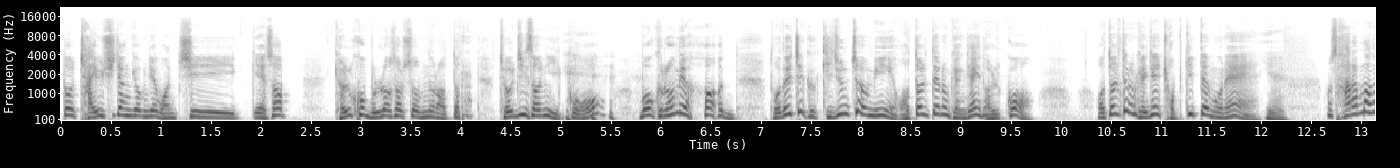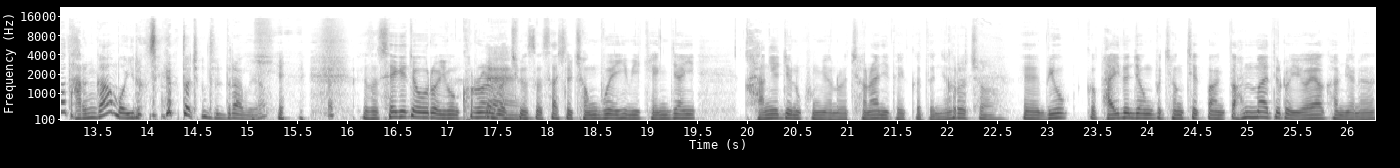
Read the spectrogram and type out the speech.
또 자유시장 경제 원칙에서 결코 물러설 수 없는 어떤 저지선이 있고 뭐 그러면 도대체 그 기준점이 어떨 때는 굉장히 넓고 어떨 때는 굉장히 좁기 때문에 예. 사람마다 다른가 뭐 이런 생각도 좀 들더라고요. 예. 그래서 세계적으로 이번 코로나를 네. 거치면서 사실 정부의 힘이 굉장히 강해지는 국면으로 전환이 됐거든요. 그렇죠. 예, 미국 그 바이든 정부 정책 방향 또 한마디로 요약하면은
